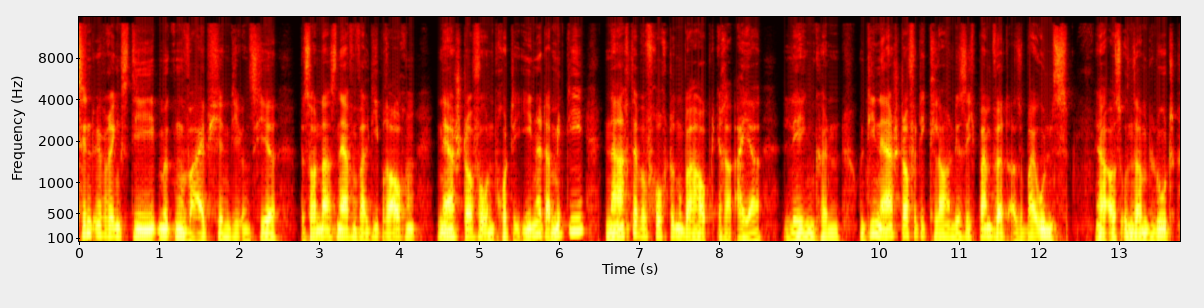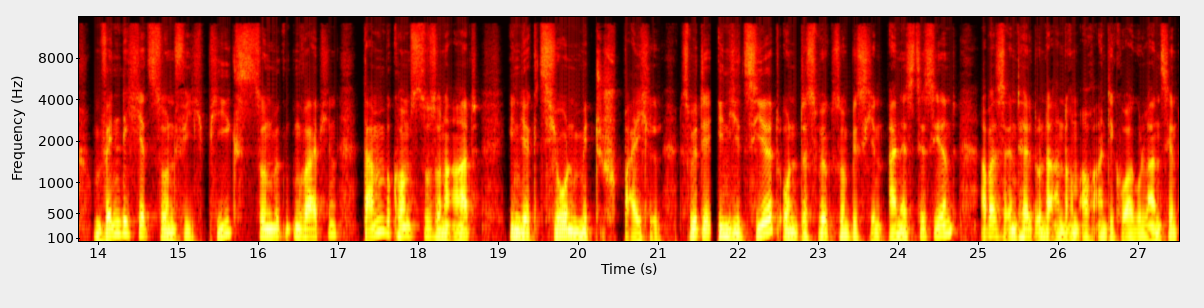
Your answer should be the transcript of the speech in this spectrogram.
Es sind übrigens die Mückenweibchen, die uns hier besonders nerven, weil die brauchen Nährstoffe und Proteine, damit die nach der Befruchtung überhaupt ihre Eier legen können. Und die Nährstoffe, die klauen die sich beim Wirt, also bei uns ja, aus unserem Blut. Und wenn dich jetzt so ein Viech piekst, so ein Mückenweibchen, dann bekommst du so eine Art Injektion mit Speichel. Das wird dir injiziert und das wirkt so ein bisschen anästhesierend, aber es enthält unter anderem auch Antikoagulantien.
